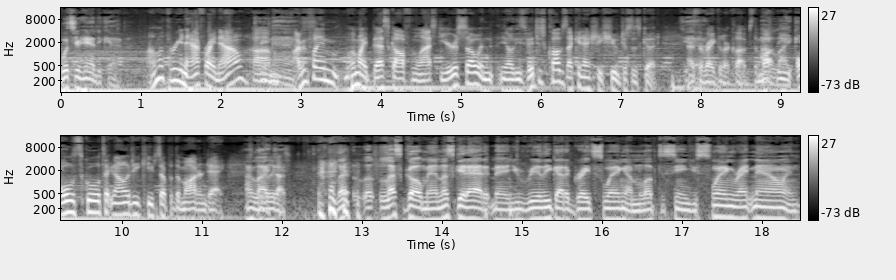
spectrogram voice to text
What's your handicap? I'm a three and a half right now. Um, and a half. I've been playing one of my best golf in the last year or so, and you know these vintage clubs, I can actually shoot just as good Yeah. as the regular clubs. The, mo- like the old school technology keeps up with the modern day. I like it. Really it. does. let, let, let's go, man. Let's get at it, man. You really got a great swing. I'm love to seeing you swing right now, and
